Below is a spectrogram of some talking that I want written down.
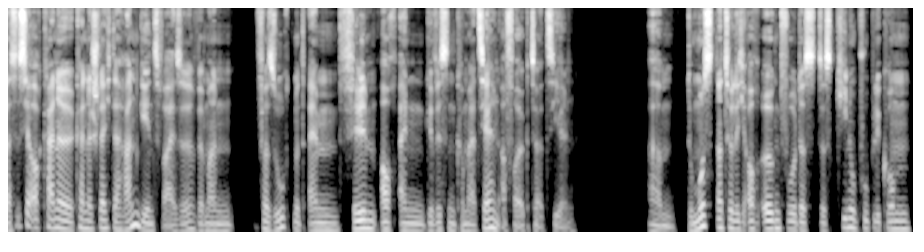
das ist ja auch keine, keine schlechte Herangehensweise, wenn man versucht, mit einem Film auch einen gewissen kommerziellen Erfolg zu erzielen. Ähm, du musst natürlich auch irgendwo das, das Kinopublikum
